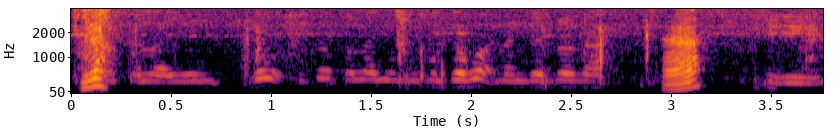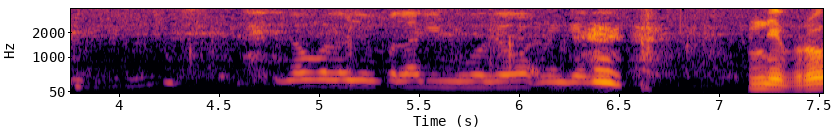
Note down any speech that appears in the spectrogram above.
Hala, pala yung, bro, ikaw pala yung gumagawa ng gano'n ha. ha? ikaw pala yung palaging gumagawa ng gano'n. Hindi bro.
